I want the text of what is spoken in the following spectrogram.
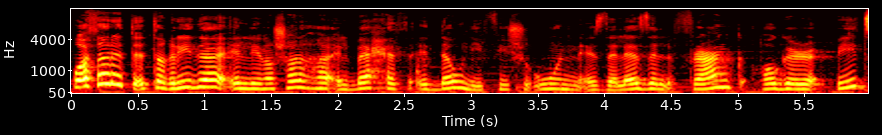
وأثارت التغريدة اللي نشرها الباحث الدولي في شؤون الزلازل فرانك هوجر بيت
